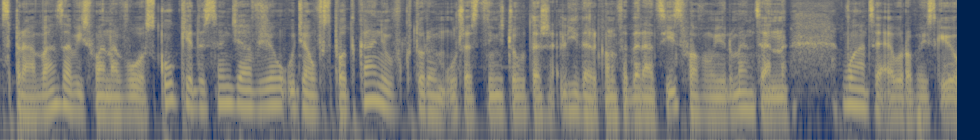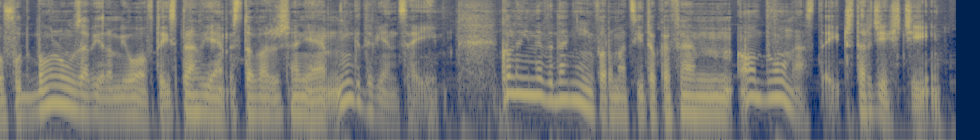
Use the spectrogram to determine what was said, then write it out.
Sprawa zawisła na włosku, kiedy sędzia wziął udział w spotkaniu, w którym uczestniczył też lider Konfederacji Sławomir Mencen. Władze europejskiego futbolu zawiadomiło w tej sprawie Stowarzyszenie Nigdy Więcej. Kolejne wydanie informacji TOK FM o 12.40.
